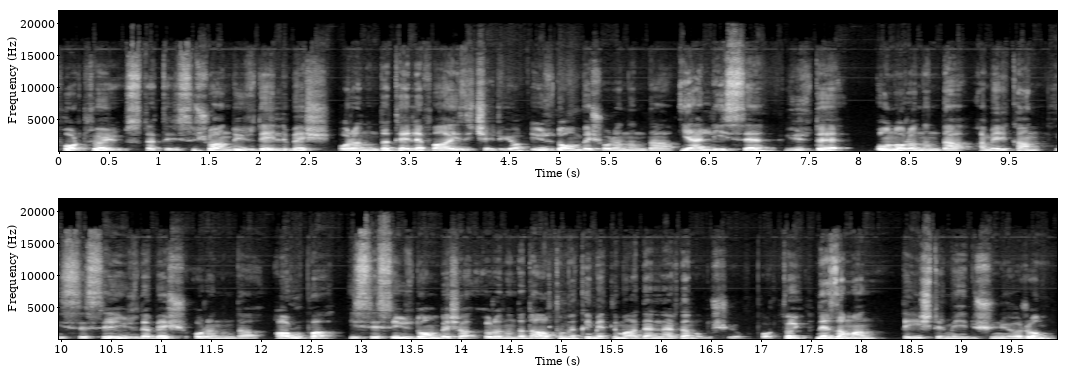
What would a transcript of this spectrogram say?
portföy stratejisi şu anda %55 oranında TL faiz içeriyor. %15 oranında yerli hisse, %10 oranında Amerikan hissesi, %5 oranında Avrupa hissesi, %15 oranında da altın ve kıymetli madenlerden oluşuyor bu portföy. Ne zaman değiştirmeyi düşünüyorum?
